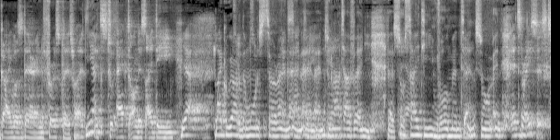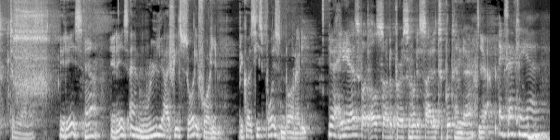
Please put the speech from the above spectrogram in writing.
guy was there in the first place, right? Yeah. It's to act on this ID. Yeah, like we are the monster and, and, and, and to yeah. not have any uh, society involvement and so on. And It's racist, to be honest. it is. Yeah. It is. And really, I feel sorry for him because he's poisoned already. Yeah, he is, but also the person who decided to put him there. Yeah. Exactly, yeah.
